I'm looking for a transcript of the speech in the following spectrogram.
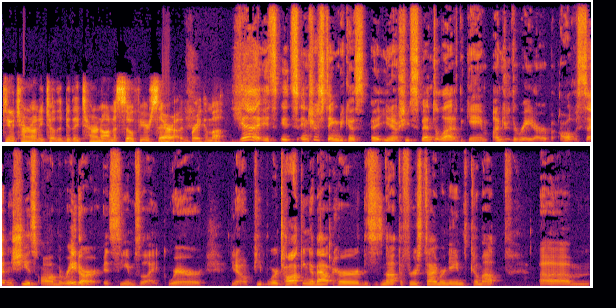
do turn on each other. Do they turn on a Sophie or Sarah and break them up? Yeah, it's it's interesting because uh, you know she spent a lot of the game under the radar, but all of a sudden she is on the radar. It seems like where you know people are talking about her. This is not the first time her name's come up, um,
